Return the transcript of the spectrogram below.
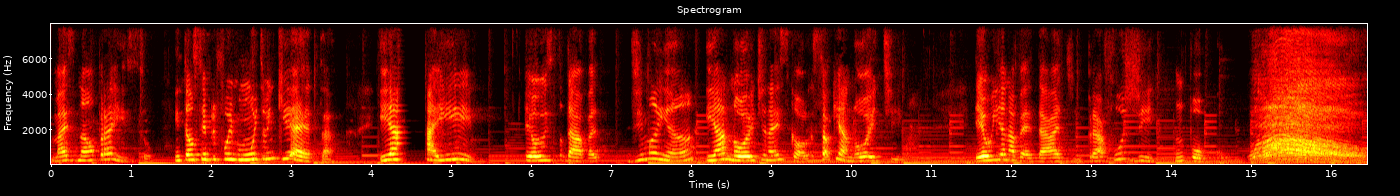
Mas não para isso. Então, sempre fui muito inquieta. E aí, eu estudava de manhã e à noite na escola. Só que à noite eu ia, na verdade, para fugir um pouco. Uau!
